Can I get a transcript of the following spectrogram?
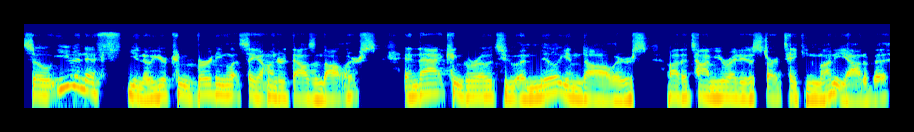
So even if, you know, you're converting let's say $100,000 and that can grow to a million dollars by the time you're ready to start taking money out of it.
